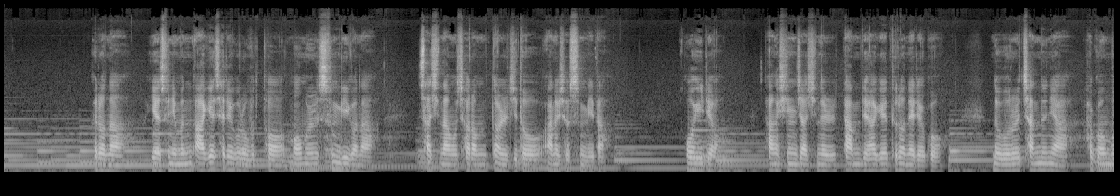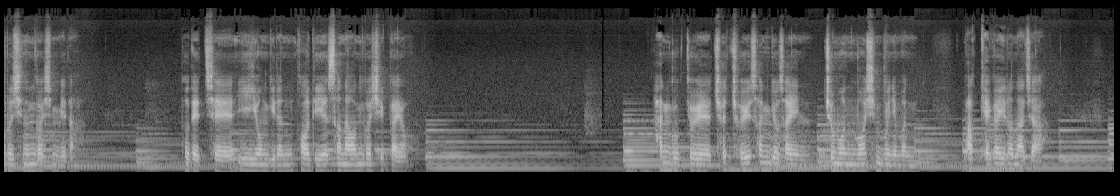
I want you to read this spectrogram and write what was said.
그러나 예수님은 악의 세력으로부터 몸을 숨기거나 사시나무처럼 떨지도 않으셨습니다. 오히려 당신 자신을 담대하게 드러내려고 누구를 찾느냐 하고 물으시는 것입니다. 도대체 이 용기는 어디에서 나온 것일까요? 한국교회 최초의 선교사인 주문모 신부님은 박해가 일어나자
